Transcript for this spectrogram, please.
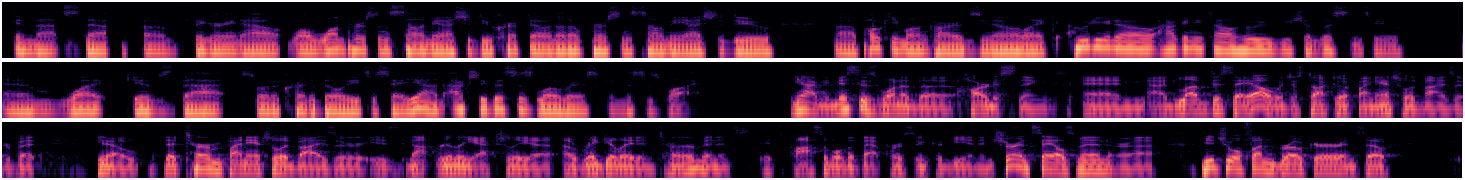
in that step of figuring out well one person's telling me i should do crypto another person's telling me i should do uh, pokemon cards you know? Like who do you know? How can you tell who you should listen to? And what gives that sort of credibility to say yeah actually this is low risk and this is why yeah, I mean, this is one of the hardest things. And I'd love to say, oh, we'll just talk to a financial advisor. But, you know, the term financial advisor is not really actually a, a, regulated term. And it's, it's possible that that person could be an insurance salesman or a mutual fund broker. And so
